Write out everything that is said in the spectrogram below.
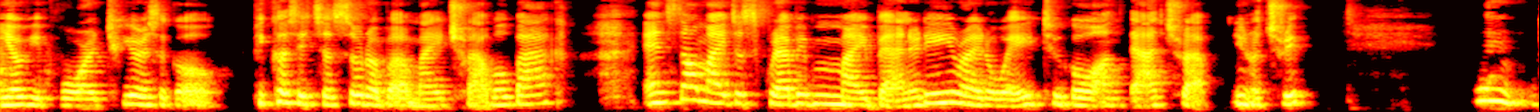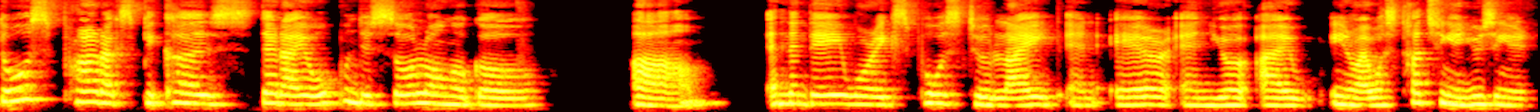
year before, two years ago, because it's just sort of a, my travel bag. And some I just grabbed my vanity right away to go on that trip, you know, trip. And those products, because that I opened it so long ago, um, and then they were exposed to light and air and your, I, you know, I was touching it, using it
